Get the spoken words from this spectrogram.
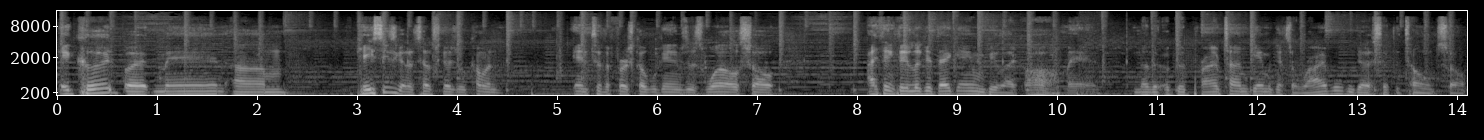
it could, but man, um KC's got a tough schedule coming into the first couple games as well. So I think they look at that game and be like, oh man, another a good primetime game against a rival. We gotta set the tone. So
